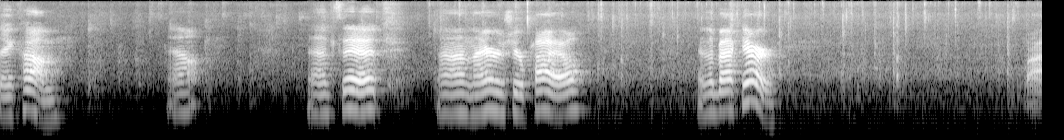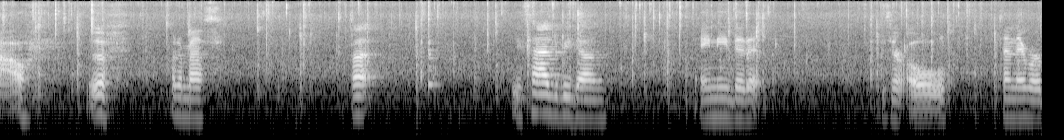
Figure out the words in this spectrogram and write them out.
they come. Yeah, that's it. And there's your pile in the backyard. Wow. Ugh, what a mess. But these had to be done. They needed it. These are old. And they were,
